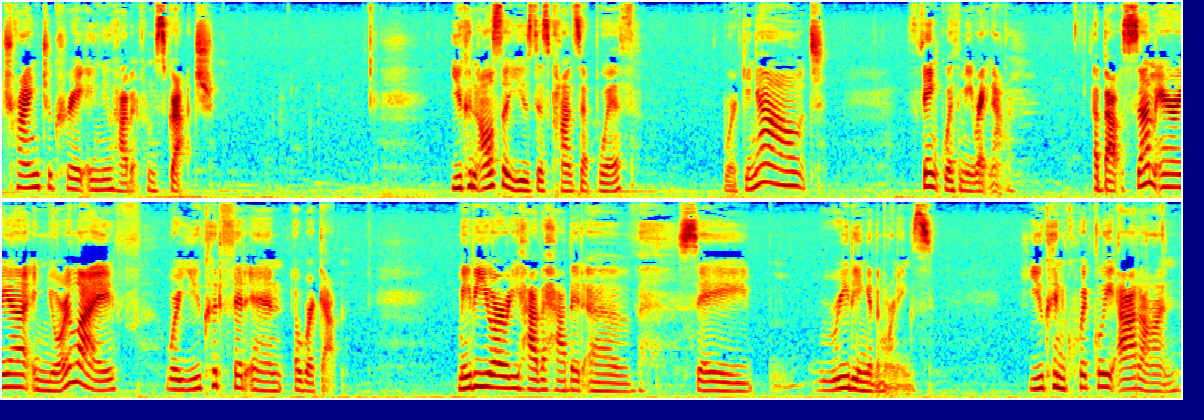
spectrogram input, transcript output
trying to create a new habit from scratch. You can also use this concept with working out. Think with me right now about some area in your life where you could fit in a workout. Maybe you already have a habit of say, reading in the mornings, you can quickly add on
